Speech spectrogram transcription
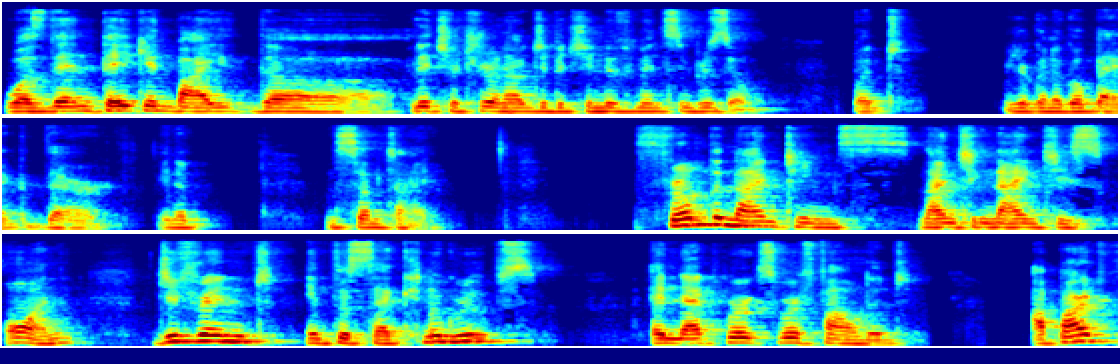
was then taken by the literature on LGBT movements in Brazil. But you're going to go back there in a in some time. From the 19th, 1990s on, different intersectional groups and networks were founded apart,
